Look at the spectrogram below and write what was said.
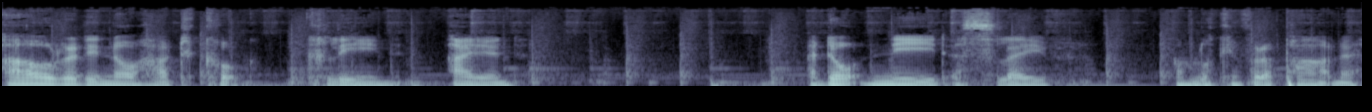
I already know how to cook, clean, iron. I don't need a slave. I'm looking for a partner.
